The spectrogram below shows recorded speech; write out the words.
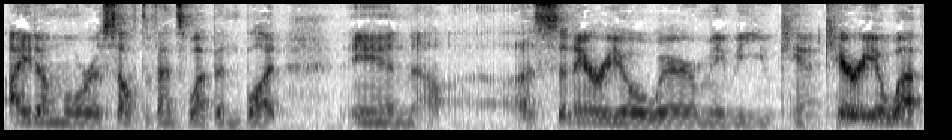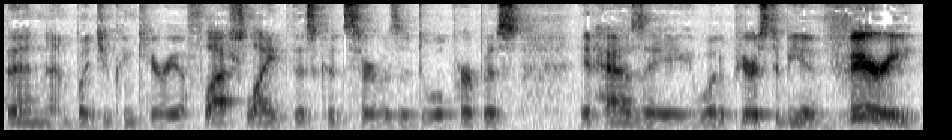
item or a self-defense weapon, but in a scenario where maybe you can't carry a weapon, but you can carry a flashlight. This could serve as a dual purpose. It has a what appears to be a very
